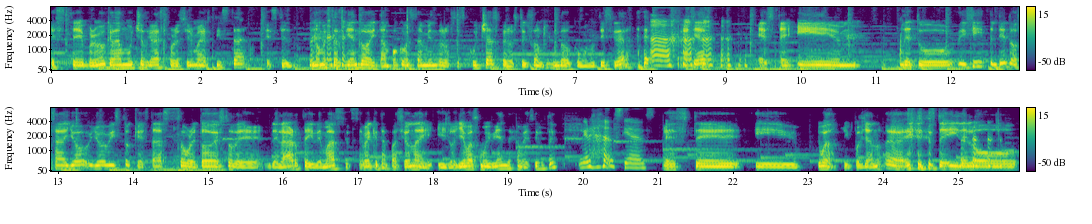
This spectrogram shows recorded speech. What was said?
Este, primero que nada, muchas gracias por decirme artista. Este, no me estás viendo y tampoco me están viendo los escuchas, pero estoy sonriendo como noticia. Ah. gracias. Este, y de tu y sí te entiendo o sea yo yo he visto que estás sobre todo esto de, del arte y demás se ve que te apasiona y, lo llevas muy bien déjame decirte gracias este y, bueno y pues ya no este y de lo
